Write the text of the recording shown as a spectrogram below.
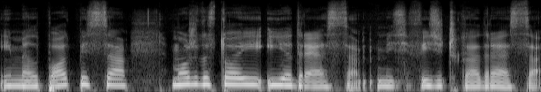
email potpisa, može da stoji i adresa, mislim fizička adresa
